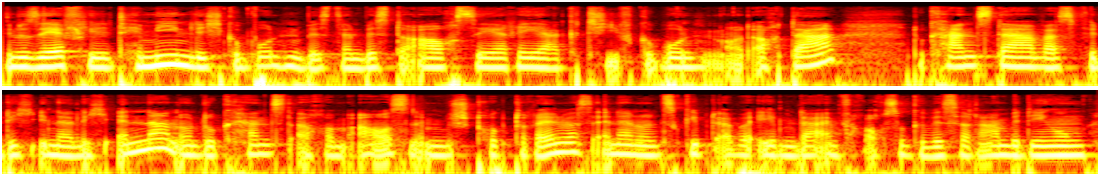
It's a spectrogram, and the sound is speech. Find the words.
wenn du sehr viel terminlich gebunden bist, dann bist du auch sehr reaktiv gebunden. Und auch da, du kannst da was für dich innerlich ändern und du kannst auch im Außen, im Strukturellen was ändern. Und es gibt aber eben da einfach auch so gewisse Rahmenbedingungen,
